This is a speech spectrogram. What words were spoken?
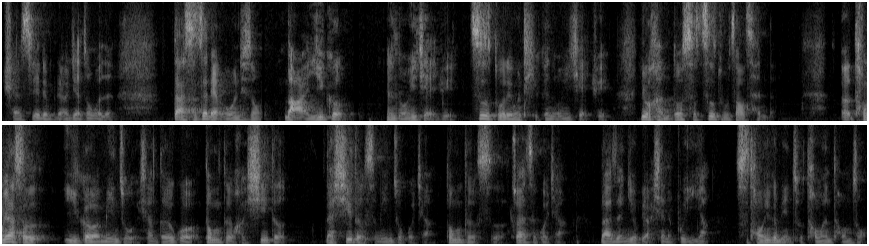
全世界都不了解中国人。但是这两个问题中，哪一个更容易解决？制度的问题更容易解决，有很多是制度造成的。呃，同样是一个民族，像德国东德和西德，那西德是民主国家，东德是专制国家，那人就表现的不一样。是同一个民族，同文同种。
